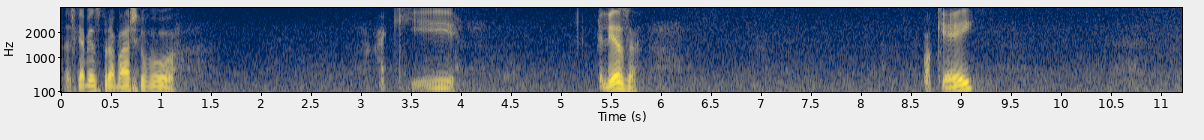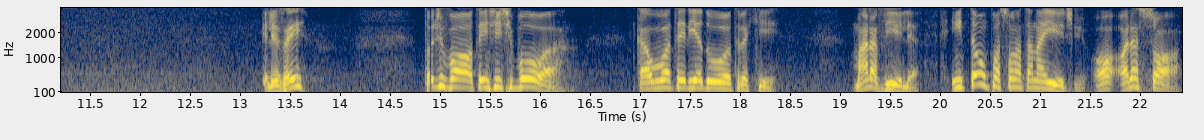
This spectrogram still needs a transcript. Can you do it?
Tá de cabeça para baixo que eu vou. Aqui. Beleza? Ok. Beleza aí? Tô de volta, hein, gente boa? Acabou a bateria do outro aqui. Maravilha. Então, pastor Natanaide, ó, olha só,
